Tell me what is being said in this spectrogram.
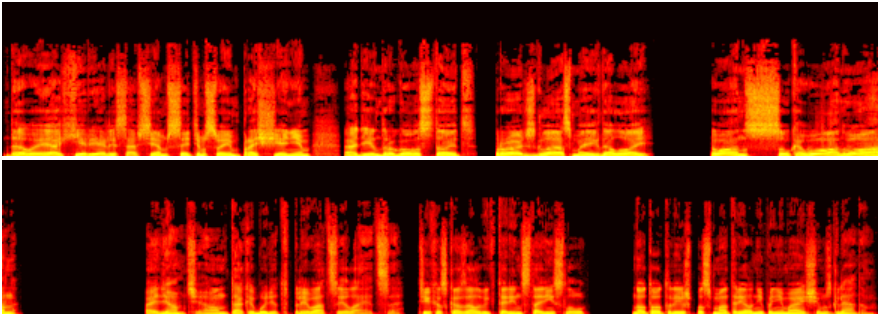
«Да вы охерели совсем с этим своим прощением. Один другого стоит. Прочь с глаз моих долой! Вон, сука, вон, вон!» «Пойдемте, он так и будет плеваться и лаяться», — тихо сказал Викторин Станиславу, но тот лишь посмотрел непонимающим взглядом.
